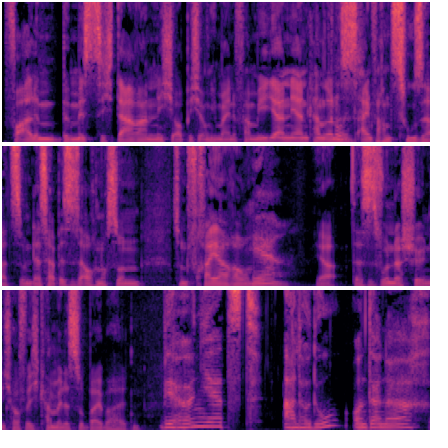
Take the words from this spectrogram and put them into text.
vor allem bemisst sich daran nicht, ob ich irgendwie meine Familie ernähren kann, sondern Gut. es ist einfach ein Zusatz und deshalb ist es auch noch so ein, so ein freier Raum. Ja. ja, das ist wunderschön. Ich hoffe, ich kann mir das so beibehalten. Wir hören jetzt Allo Du und danach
